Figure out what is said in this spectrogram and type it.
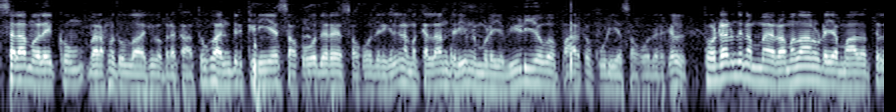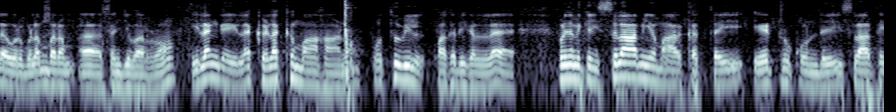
அஸ்லாம் வலைக்கும் வரமத்துல்லாஹி வபரகாத்து வபரகாத்துஹு அன்பிற்கினிய சகோதர சகோதரிகள் நமக்கெல்லாம் தெரியும் நம்முடைய வீடியோவை பார்க்கக்கூடிய சகோதரர்கள். தொடர்ந்து நம்ம ரமதானுடைய மாதத்தில் ஒரு விளம்பரம் செஞ்சு வர்றோம். இலங்கையில் கிழக்கு மாகாணம் பொத்துவில் பகுதிகளில் புனிதமிக்க இஸ்லாமிய மார்க்கத்தை ஏற்றுக்கொண்டு இஸ்லாத்தை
